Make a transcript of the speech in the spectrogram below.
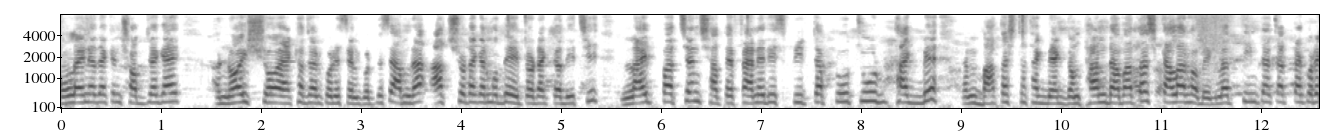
অনলাইনে দেখেন সব জায়গায় নয়শো এক হাজার করে সেল করতেছে। আমরা আটশো টাকার মধ্যে এই প্রোডাক্টটা দিচ্ছি। লাইট পাচ্ছেন সাথে ফ্যানের স্পিডটা প্রচুর থাকবে বাতাসটা থাকবে একদম ঠান্ডা বাতাস আচ্ছা। কালার হবে। এগুলা তিনটা চারটা করে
